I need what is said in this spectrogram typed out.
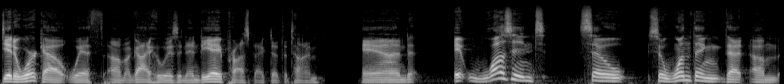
did a workout with um, a guy who was an NBA prospect at the time and it wasn't so. So one thing that um,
